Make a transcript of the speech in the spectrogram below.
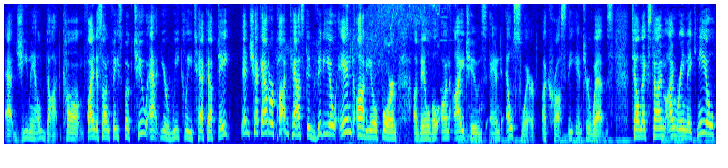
at gmail.com. Find us on Facebook too at your weekly tech update. And check out our podcast in video and audio form, available on iTunes and elsewhere across the interwebs. Till next time, I'm Ray McNeil.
